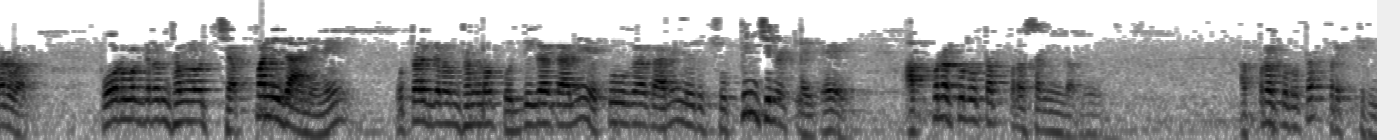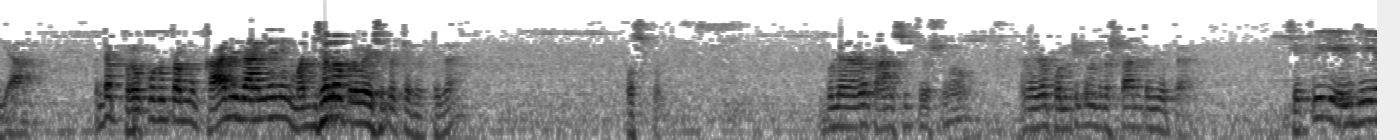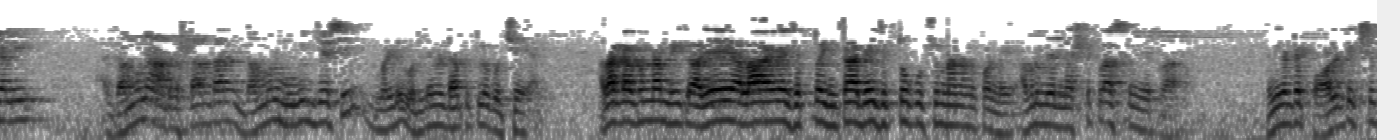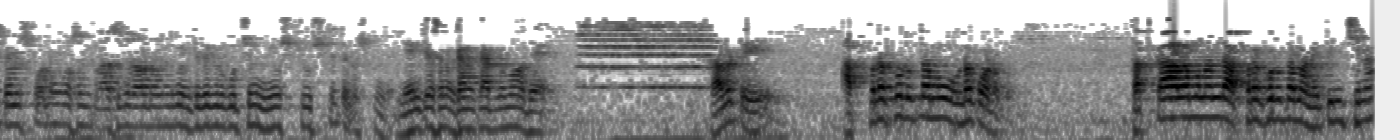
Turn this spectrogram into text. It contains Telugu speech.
తర్వాత పూర్వ గ్రంథంలో చెప్పని దానిని ఉత్తర గ్రంథంలో కొద్దిగా కానీ ఎక్కువగా కానీ మీరు చొప్పించినట్లయితే అప్రకృత ప్రసంగము అప్రకృత ప్రక్రియ. అంటే ప్రకృతము కాని దానిని మధ్యలో ప్రవేశపెట్టినట్టుగా వస్తుంది. ఇప్పుడు నేను ఏదో కాన్స్టిట్యూషను నేనేదో పొలిటికల్ దృష్టాంతం చెప్పాను. చెప్పి ఏం చేయాలి? గమ్మున ఆ దృష్టాంతాన్ని గమ్మును ముగించేసి మళ్ళీ ఒరిజినల్ టాపిక్లోకి వచ్చేయాలి. అలా కాకుండా మీకు అదే అలాగే చెప్తూ ఇంకా అదే చెప్తూ కూర్చున్నాను అనుకోండి అప్పుడు మీరు నెక్స్ట్ క్లాస్కి మీరు రాదు ఎందుకంటే పాలిటిక్స్ తెలుసుకోవడం కోసం క్లాసుకి రావడం ఎందుకు? ఇంటి దగ్గర కూర్చొని న్యూస్ చూస్తే తెలుస్తుంది. నేను చేసిన ఘనకార్యము అదే. కాబట్టి అప్రకృతము ఉండకూడదు. తత్కాలమునందు అప్రకృతం అనిపించిన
